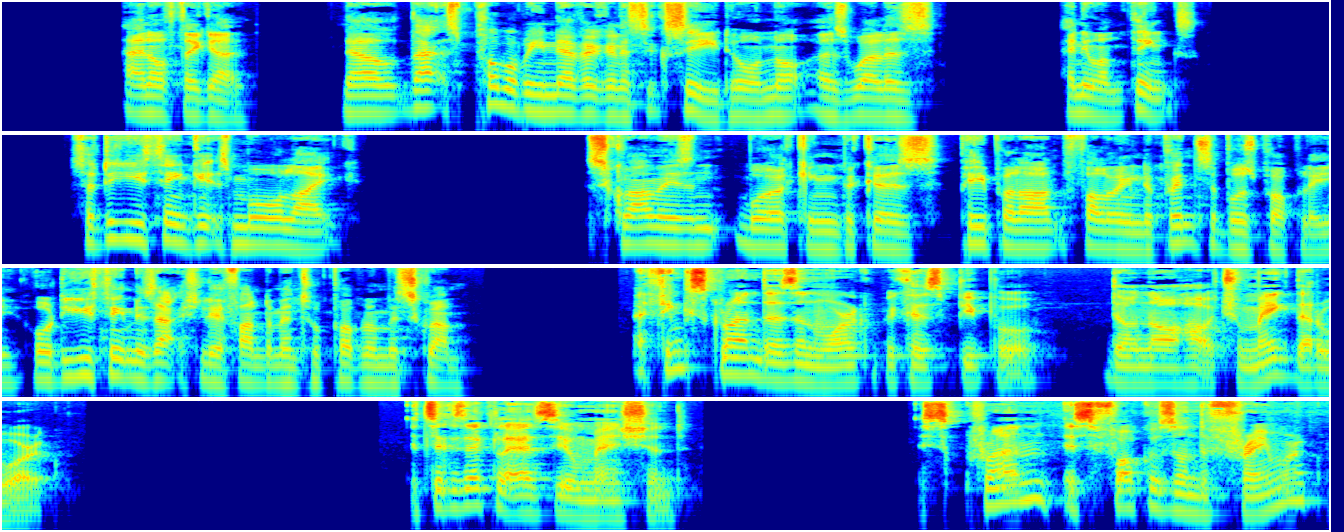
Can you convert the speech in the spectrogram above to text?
and off they go. Now, that's probably never going to succeed, or not as well as anyone thinks. So, do you think it's more like Scrum isn't working because people aren't following the principles properly, or do you think there's actually a fundamental problem with Scrum? I think Scrum doesn't work because people don't know how to make that work. It's exactly as you mentioned. Scrum is focused on the framework,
